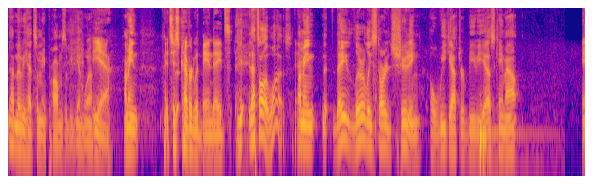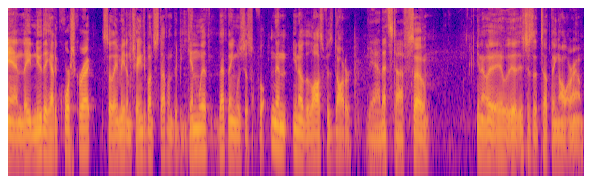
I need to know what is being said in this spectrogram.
that movie had so many problems to begin with. Yeah, I mean, it's just covered with band aids. Yeah, that's all it was. I mean, th- they literally started shooting a week after BVS came out, and they knew they had to course correct, so they made him change a bunch of stuff And to begin with. That thing was just full. And then you know the loss of his daughter, Yeah, that's tough. so you know it, it, it's just a tough thing all around.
